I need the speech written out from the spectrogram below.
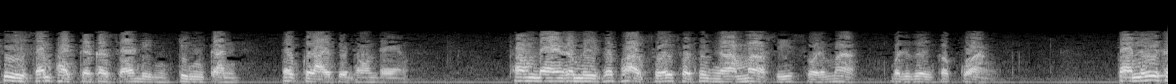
ที่สัมผัสกับกระแสดินกินกัน แล้วกลายเป็นทองแดง ทองแดงก็มีสภาพสวยสดงดงามมากสีสวยมาก บริเวณก็กว้าง ตอนนี้ข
